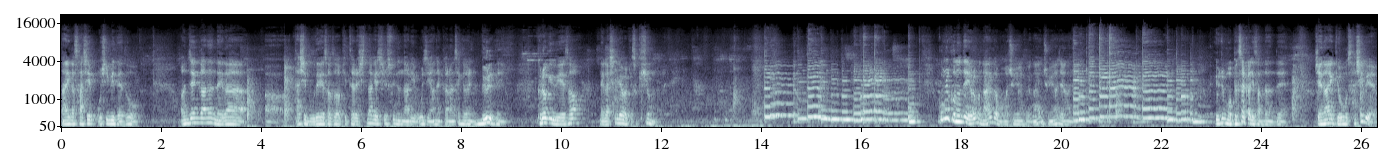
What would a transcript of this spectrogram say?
나이가 40, 50이 돼도 언젠가는 내가 어, 다시 무대에 서서 기타를 신나게 칠 수 있는 날이 오지 않을까라는 생각을 늘 해요. 그러기 위해서 내가 실력을 계속 키우는 거예요. 꿈을 꾸는데 여러분 나이가 뭐가 중요한 거예요? 나이는 중요하지 않아요. 요즘 뭐 100살까지 산다는데 제 나이 겨우 40이에요.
